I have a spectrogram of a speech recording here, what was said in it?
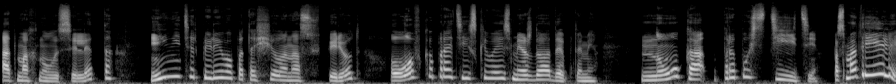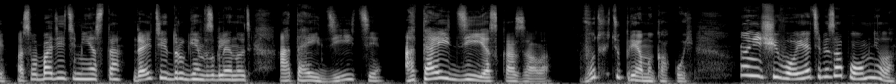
отмахнулась Летта и нетерпеливо потащила нас вперед, ловко протискиваясь между адептами. «Ну-ка, пропустите! Посмотрели? Освободите место, дайте и другим взглянуть. Отойдите! Отойди!» — я сказала. «Вот ведь упрямый какой! Ну ничего, я тебе запомнила.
